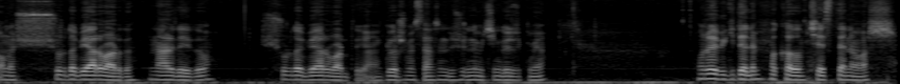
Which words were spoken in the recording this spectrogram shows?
Sonra şurada bir yer vardı. Neredeydi o? Şurada bir yer vardı yani. Görüş mesafesini düşürdüğüm için gözükmüyor. Oraya bir gidelim. Bakalım chest'te ne var.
